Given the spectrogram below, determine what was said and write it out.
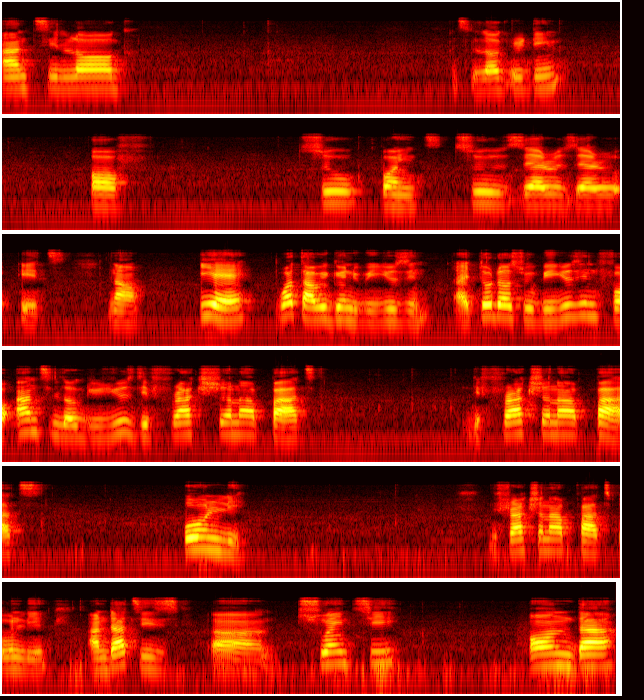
Antilog, it's logarithm of 2.2008. Now, here, what are we going to be using? I told us we'll be using for antilog, you use the fractional part, the fractional part only. The fractional part only, and that is uh, 20 under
